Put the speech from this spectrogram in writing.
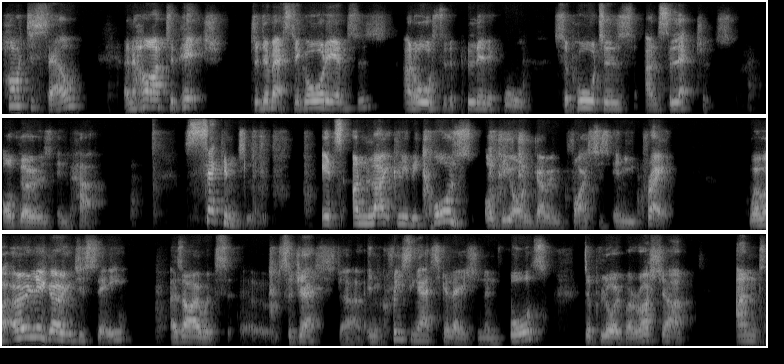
hard to sell and hard to pitch to domestic audiences and also the political supporters and selectors of those in power. Secondly, it's unlikely because of the ongoing crisis in Ukraine, where we're only going to see, as I would uh, suggest, uh, increasing escalation in force deployed by Russia and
